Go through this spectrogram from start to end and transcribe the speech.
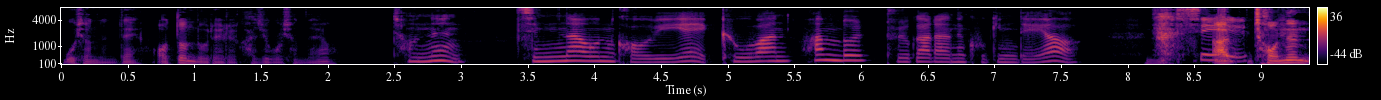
모셨는데 어떤 노래를 가지고 오셨나요? 저는 집 나온 거위의 교환 환불 불가라는 곡인데요. 네. 사실 아 저는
